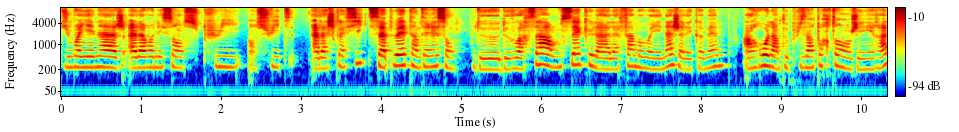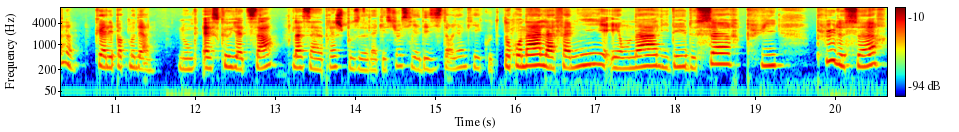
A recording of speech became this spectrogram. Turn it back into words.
du Moyen Âge à la Renaissance, puis ensuite à l'âge classique? Ça peut être intéressant de, voir ça. On sait que la, la femme au Moyen Âge avait quand même un rôle un peu plus important en général qu'à l'époque moderne. Donc est-ce qu'il y a de ça? Là, après, je pose la question s'il y a des historiens qui écoutent. Donc on a la famille et on a l'idée de sœur, puis plus de sœurs.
